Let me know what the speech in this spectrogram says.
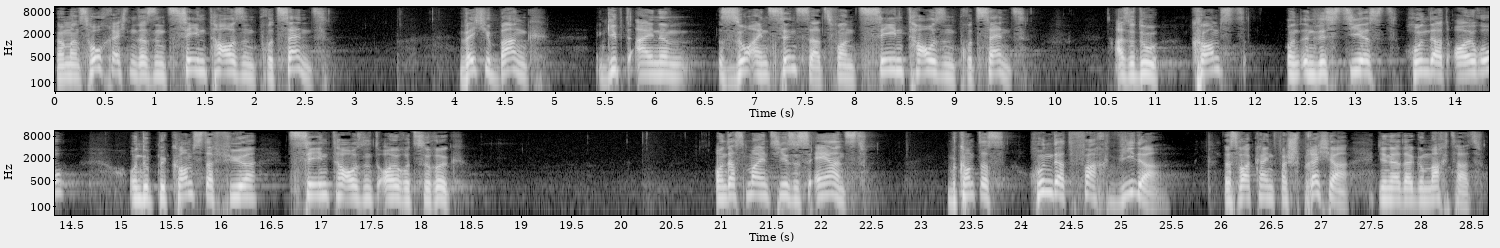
wenn man es hochrechnet, das sind 10.000 Prozent. Welche Bank gibt einem so einen Zinssatz von 10.000 Prozent? Also du kommst und investierst 100 Euro und du bekommst dafür 10.000 Euro zurück. Und das meint Jesus ernst. Bekommt das hundertfach wieder. Das war kein Versprecher, den er da gemacht hat.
